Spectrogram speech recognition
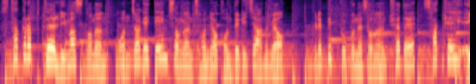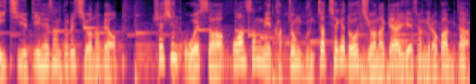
스타크래프트의 remaster는 원작의 게임성은 전혀 건드리지 않으며 그래픽 부분에서는 최대 4K UHD 해상도를 지원하며 최신 OS와 호환성 및 각종 문자 체계도 지원하게 할 예정이라고 합니다.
